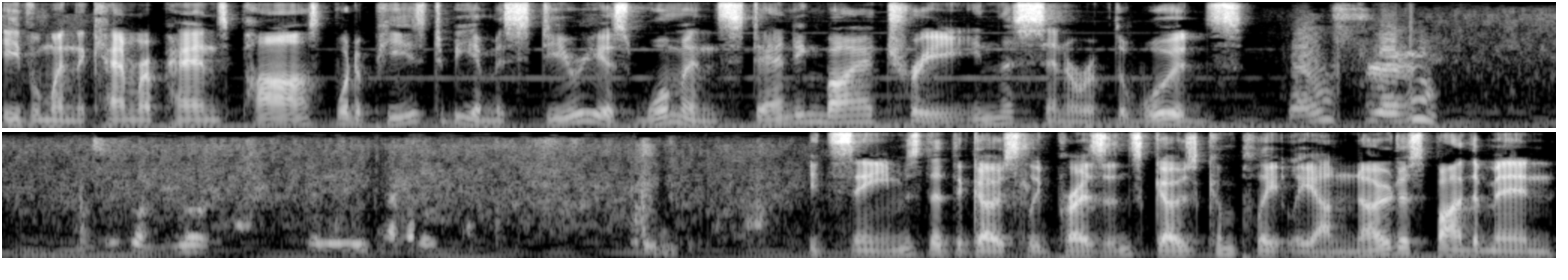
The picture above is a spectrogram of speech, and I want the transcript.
even when the camera pans past what appears to be a mysterious woman standing by a tree in the center of the woods. It seems that the ghostly presence goes completely unnoticed by the men,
